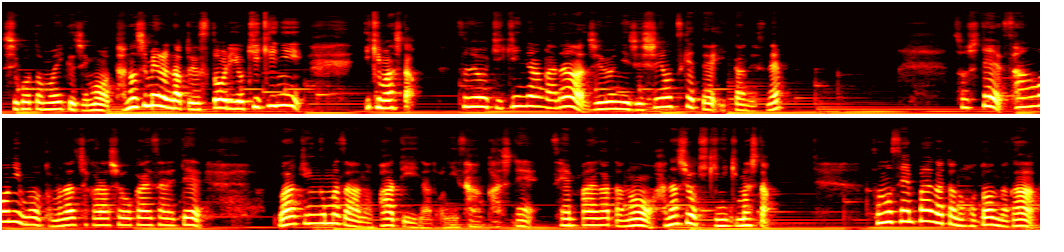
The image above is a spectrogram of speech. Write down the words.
仕事も育児も楽しめるんだというストーリーを聞きに行きました。それを聞きながら自分に自信をつけていったんですね。そして産後にも友達から紹介されて、ワーキングマザーのパーティーなどに参加して先輩方の話を聞きに来ました。その先輩方のほとんどが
